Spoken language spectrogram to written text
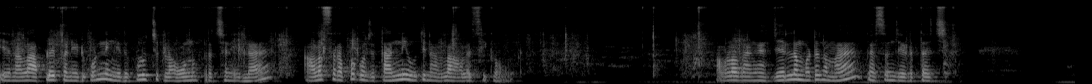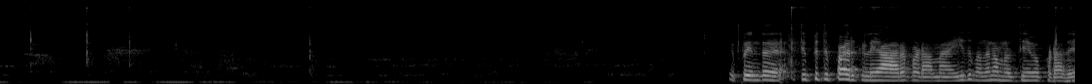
இதை நல்லா அப்ளை பண்ணிட்டு கூட நீங்கள் இதை குளிச்சுக்கலாம் ஒன்றும் பிரச்சனை இல்லை. அலசுறப்போ கொஞ்சம் தண்ணி ஊற்றி நல்லா அலசிக்கோங்க. அவ்வளோதாங்க ஜெல்லை மட்டும் நம்ம பிசைஞ்சு எடுத்தாச்சு. இப்போ இந்த திப்பு திப்பாக இருக்கு இல்லையா அரைப்படாமல் இது வந்து நம்மளுக்கு தேவைப்படாது.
